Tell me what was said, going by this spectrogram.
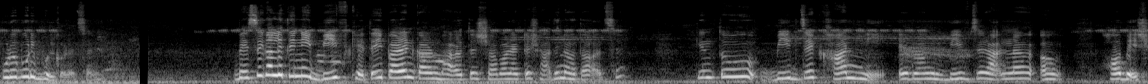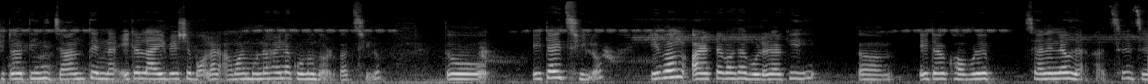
পুরোপুরি ভুল করেছেন। বেসিক্যালি তিনি বিফ খেতেই পারেন কারণ ভারতের সবার একটা স্বাধীনতা আছে। কিন্তু বিফ যে খাননি এবং বিফ যে রান্না হবে সেটা তিনি জানতেন না, এটা লাইভে এসে বলার আমার মনে হয় না কোনো দরকার ছিল। তো এটাই ছিল। এবং আরেকটা কথা বলে রাখি এটা খবরে চ্যানেলেও দেখাচ্ছে যে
